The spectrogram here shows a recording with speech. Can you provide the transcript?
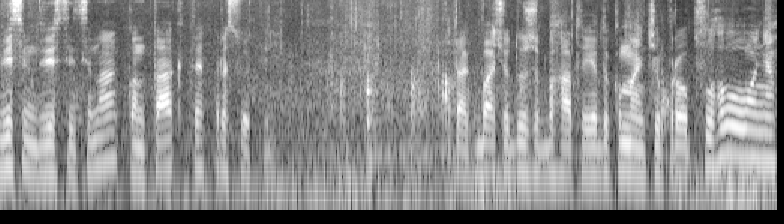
8200 ціна, контакти присутні. Так, бачу, дуже багато є документів про обслуговування.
